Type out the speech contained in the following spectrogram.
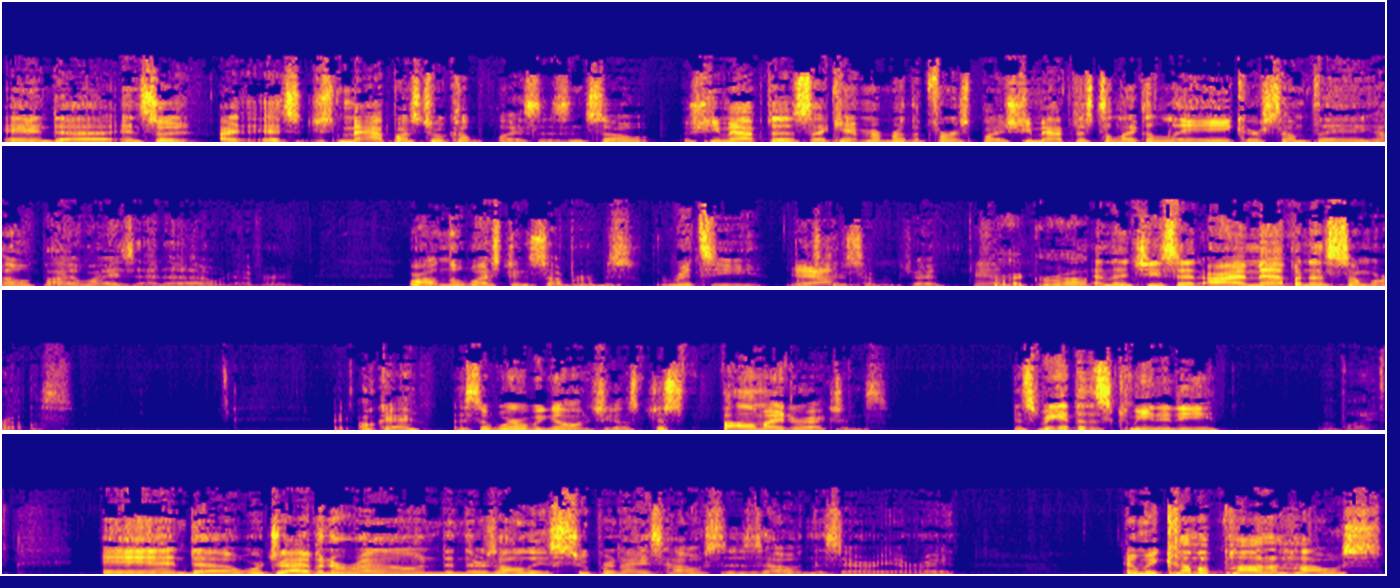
And uh, and so I, I said, just map us to a couple places. And so she mapped us. I can't remember the first place. She mapped us to like a lake or something out by Wayzata or whatever. We're out in the western suburbs, ritzy western Yeah. suburbs, right? Yeah. Where I grew up. And then she said, "All right, I'm mapping us somewhere else." Like, okay. I said, "Where are we going?" She goes, "Just follow my directions." And so we get to this community, Oh boy. and uh, we're driving around, and there's all these super nice houses out in this area, right? And we come upon a house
